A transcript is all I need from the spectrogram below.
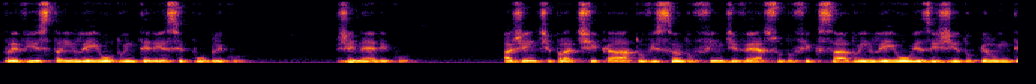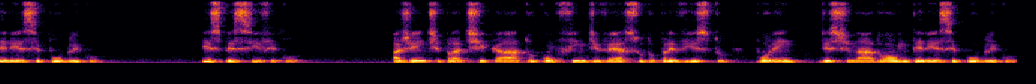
prevista em lei ou do interesse público. Genérico. Agente pratica ato visando fim diverso do fixado em lei ou exigido pelo interesse público. Específico. Agente pratica ato com fim diverso do previsto, porém, destinado ao interesse público.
